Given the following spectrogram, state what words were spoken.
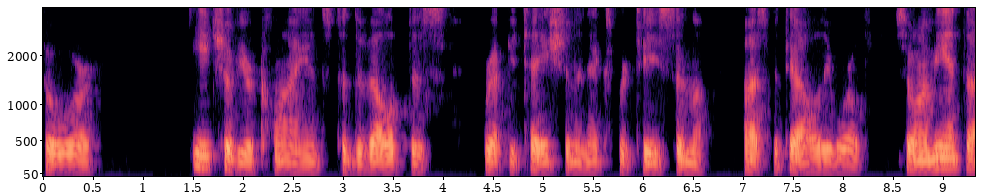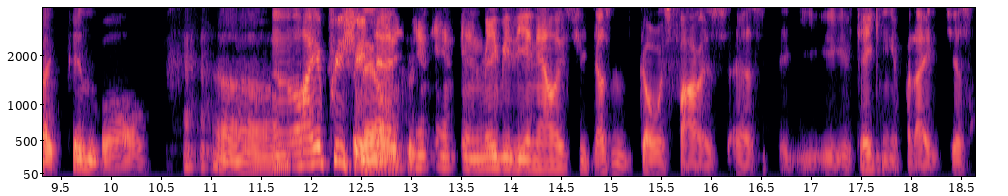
for each of your clients to develop this reputation and expertise in the hospitality world. So I'm anti pinball um, I appreciate that, and, and, and, maybe the analogy doesn't go as far as as you're taking it, but I just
